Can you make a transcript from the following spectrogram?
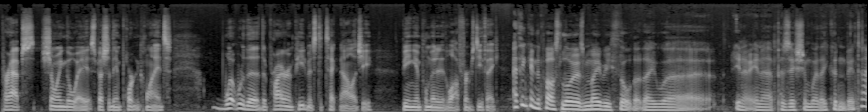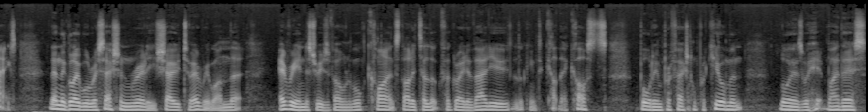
perhaps showing the way, especially the important clients. What were the, the prior impediments to technology being implemented in law firms, do you think? I think in the past, lawyers maybe thought that they were, you know, in a position where they couldn't be attacked. Then the global recession really showed to everyone that every industry is vulnerable. Clients started to look for greater value, looking to cut their costs, brought in professional procurement. Lawyers were hit by this.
